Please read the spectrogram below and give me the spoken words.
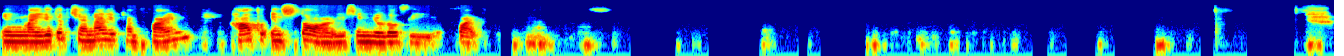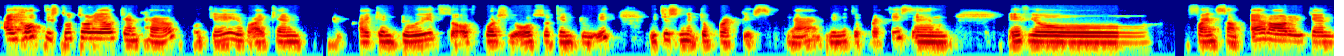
in my YouTube channel, you can find how to install using YOLO V5. I hope this tutorial can help. Okay, if I can I can do it. So of course you also can do it. You just need to practice. Yeah, you need to practice. And if you find some error, you can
